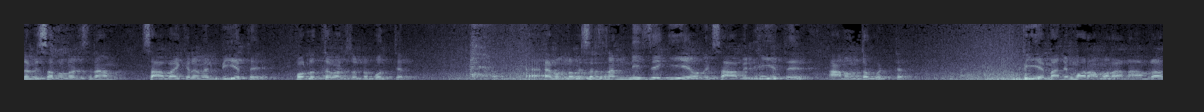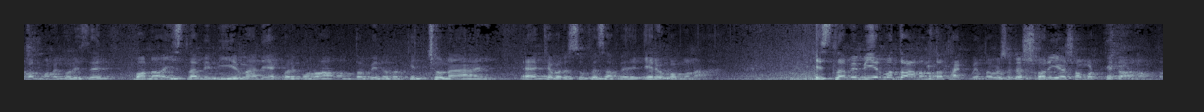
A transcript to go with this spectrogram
নবী সাল্লাহ ইসলাম সাহবাইকেরামের বিয়েতে হলুদ দেওয়ার জন্য বলতেন। এবং নবী সাল্লাম নিজে গিয়ে অনেক সাহাবির বিয়েতে আনন্দ করতেন। বিয়ে মানে মরা মরা না। আমরা আবার মনে করি যে, মনে ইসলামী বিয়ে মানে একবারে কোনো আনন্দ, বিনোদন কিচ্ছু নাই, একেবারে সুফে সাফে এরকমও না। ইসলামী বিয়ের মধ্যে আনন্দ থাকবে, তবে সেটা শরীয় সমর্থিত আনন্দ।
